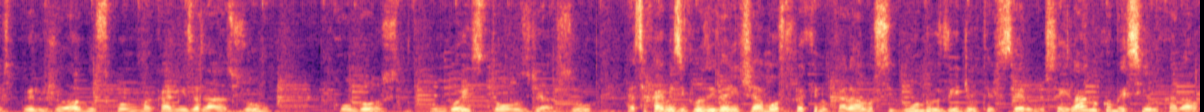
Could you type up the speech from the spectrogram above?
os primeiros jogos com uma camisa azul, com dois, com dois tons de azul. Essa camisa, inclusive, a gente já mostrou aqui no canal no segundo vídeo, ou terceiro, não sei, lá no comecinho do canal.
